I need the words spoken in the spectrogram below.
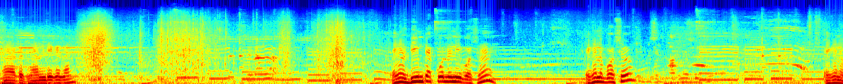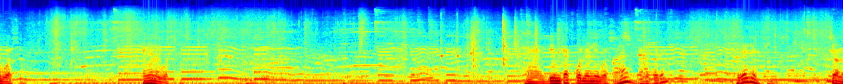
হ্যাঁ একটা ভ্যান রেখে দেন এখানে ডিমটা কোলে নিয়ে বসো হ্যাঁ? এখানে বসো। এখানে বসো। এখানে বসো। হ্যাঁ ডিমটা কোলে নিয়ে বসো হ্যাঁ ভালো করে। ঠিক আছে? চল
